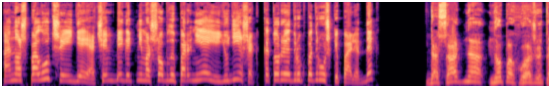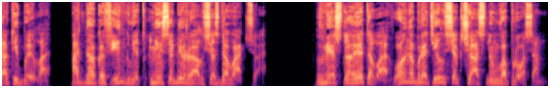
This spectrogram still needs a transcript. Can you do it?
«Оно ж получше идея, чем бегать мимо шоблы парней и юдишек, которые друг по дружке палят, дек?» Досадно, но, похоже, так и было. Однако Фингвит не собирался сдаваться. Вместо этого он обратился к частным вопросам.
